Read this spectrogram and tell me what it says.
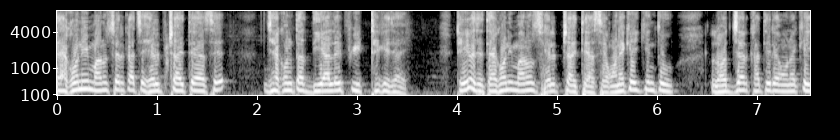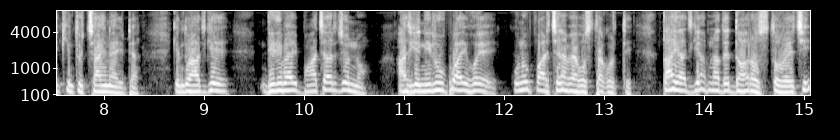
তখনই মানুষের কাছে হেল্প চাইতে আসে যখন তার দিয়ালে পিঠ থেকে যায়। ঠিক আছে, তখনই মানুষ হেল্প চাইতে আসে। অনেকেই কিন্তু লজ্জার খাতিরে, অনেকেই কিন্তু চায় না এটা। কিন্তু আজকে দিদিভাই বাঁচার জন্য, আজকে নিরুপায় হয়ে কোনো পারছে না ব্যবস্থা করতে। তাই আজকে আপনাদের দ্বারস্থ হয়েছি।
